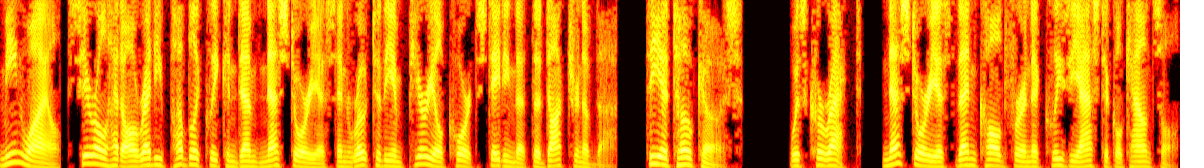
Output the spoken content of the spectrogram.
Meanwhile, Cyril had already publicly condemned Nestorius and wrote to the imperial court stating that the doctrine of the Theotokos was correct. Nestorius then called for an ecclesiastical council.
